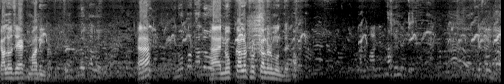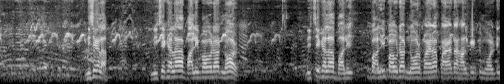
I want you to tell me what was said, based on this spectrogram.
কালো জ্যাক মাদি। হ্যাঁ? হ্যাঁ নোক কালো, ঠোঁট কালোর মধ্যে। নিচে খেলা। নিচে খেলা বালি পাউডার, নর। নিচে খেলা বালি বালি পাউডার, নর পায়রা। পায়রাটা হালকা একটু মল্টিং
